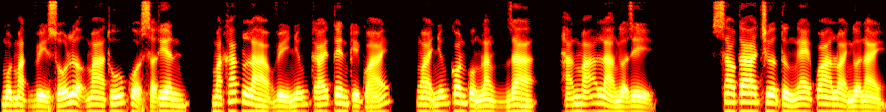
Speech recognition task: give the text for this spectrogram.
một mặt vì số lượng ma thú của sở thiên, mặt khác là vì những cái tên kỳ quái, ngoài những con cuồng lăng ra, hãn mã là ngựa gì? Sao ta chưa từng nghe qua loài ngựa này?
